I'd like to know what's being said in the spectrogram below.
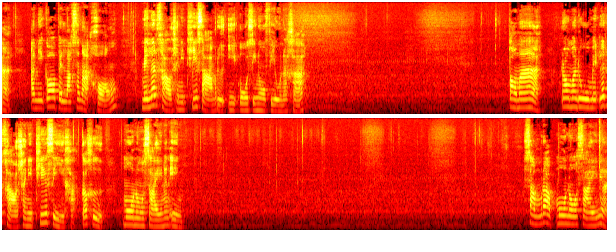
อะ อันนี้ก็เป็นลักษณะของ เม็ดเลือดขาวชนิดที่ 3 หรือ eosinophil นะคะ ต่อมาเรามาดูเม็ดเลือดขาวชนิดที่ 4 ค่ะ ก็คือโมโนไซต์นั่นเอง สำหรับโมโนไซต์เนี่ย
